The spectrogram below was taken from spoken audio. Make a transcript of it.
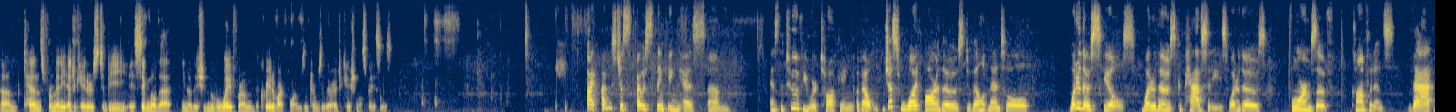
um, tends for many educators to be a signal that you know they should move away from the creative art forms in terms of their educational spaces. I, I was just I was thinking as um, as the two of you were talking about just what are those developmental, what are those skills? What are those capacities? What are those forms of confidence that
